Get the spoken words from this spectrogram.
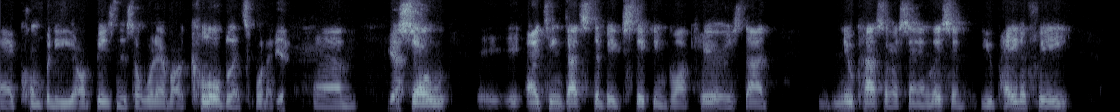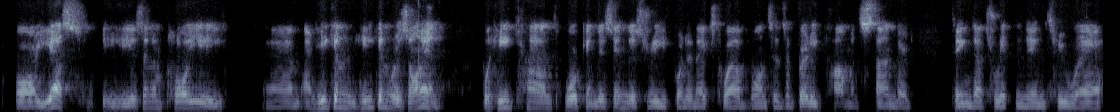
uh, company or business or whatever club let's put it. Um, Yeah. so I- i think that's the big sticking block here is that newcastle are saying listen you paid the fee or yes he is an employee um, and he can he can resign but he can't work in this industry for the next 12 months it's a very common standard thing that's written into uh,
